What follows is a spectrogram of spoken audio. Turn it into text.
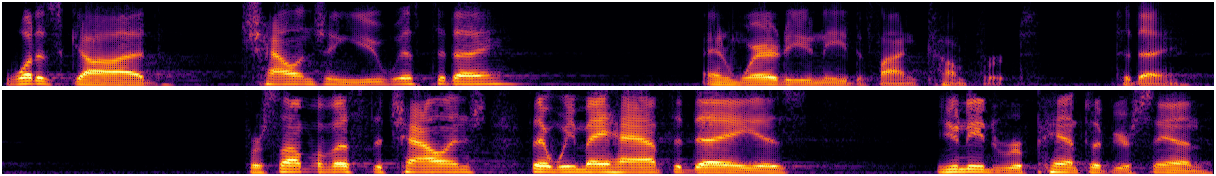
what is God challenging you with today? And where do you need to find comfort today? For some of us, the challenge that we may have today is you need to repent of your sin.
